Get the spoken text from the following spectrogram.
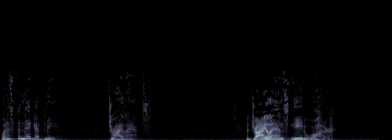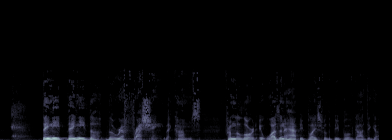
What does the Negeb mean? Dry lands. The dry lands need water. They need, they need the, the refreshing that comes from the Lord. It wasn't a happy place for the people of God to go.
